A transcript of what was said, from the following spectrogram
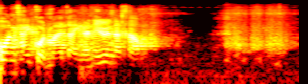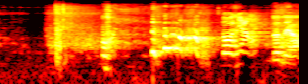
คนใครกดมาจ่ายเงินให้ด้วยนะครับ โดนยัง โดนแล้ว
